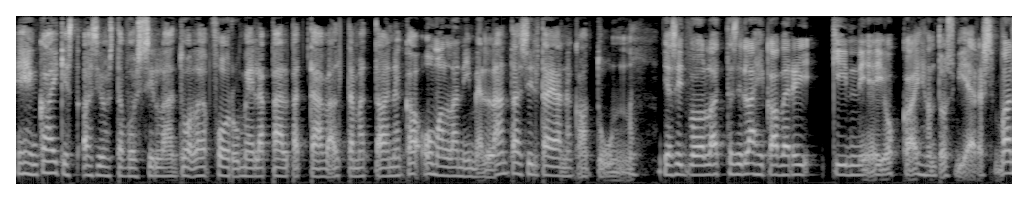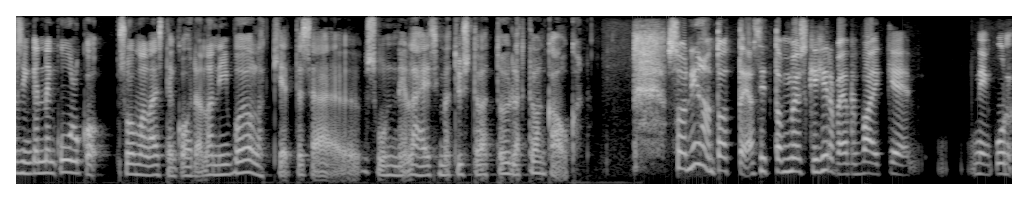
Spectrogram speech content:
eihän kaikista asioista voi sillä tuolla foorumeilla pälpättää välttämättä ainakaan omalla nimellään tai siltä ei ainakaan tunnu. Ja sitten voi olla, että se lähikaverikin niin ei olekaan ihan tuossa vieressä. Varsinkin ne kulko suomalaisten kohdalla niin voi ollakin, että sä, sun ne läheisimmät ystävät on yllättävän kaukana. Se on ihan totta ja sitten on myöskin hirveän vaikea niin kun,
